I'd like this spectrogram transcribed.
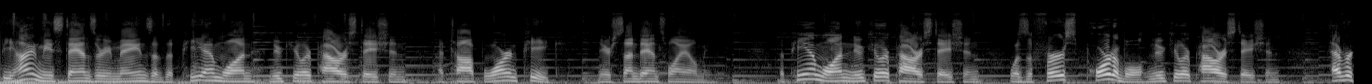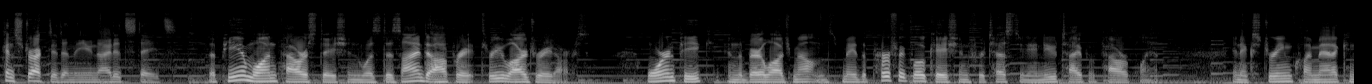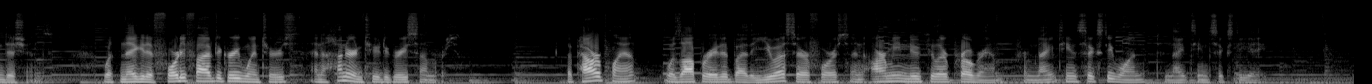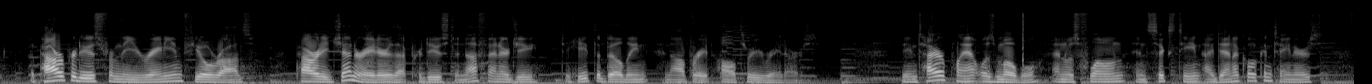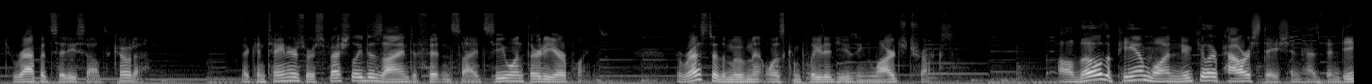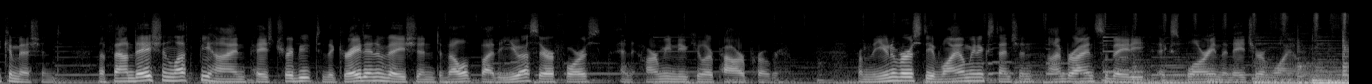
Behind me stands the remains of the PM1 nuclear power station atop Warren Peak near Sundance, Wyoming. The PM1 nuclear power station was the first portable nuclear power station ever constructed in the United States. The PM1 power station was designed to operate three large radars. Warren Peak in the Bear Lodge Mountains made the perfect location for testing a new type of power plant in extreme climatic conditions with negative 45 degree winters and 102 degree summers. The power plant was operated by the U.S. Air Force and Army nuclear program from 1961 to 1968. The power produced from the uranium fuel rods powered a generator that produced enough energy to heat the building and operate all three radars. The entire plant was mobile and was flown in 16 identical containers to Rapid City, South Dakota. The containers were specially designed to fit inside C-130 airplanes. The rest of the movement was completed using large trucks. Although the PM1 nuclear power station has been decommissioned, the foundation left behind pays tribute to the great innovation developed by the U.S. Air Force and Army Nuclear Power Program. From the University of Wyoming Extension, I'm Brian Sebade, exploring the nature of Wyoming.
